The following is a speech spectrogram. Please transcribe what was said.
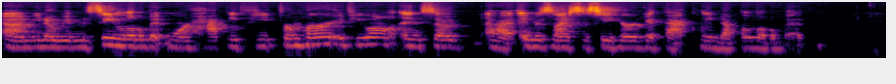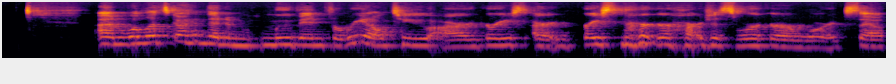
um, you know, we've been seeing a little bit more happy feet from her, if you will. And so uh, it was nice to see her get that cleaned up a little bit. Um, well, let's go ahead then and move in for real to our Grace our Grace Berger Hardest Worker Award. So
